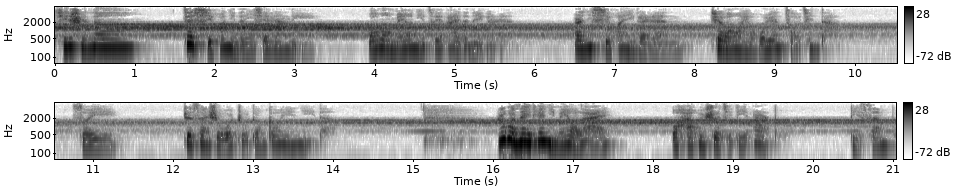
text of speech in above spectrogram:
其实呢，在喜欢你的一些人里，往往没有你最爱的那个人，而你喜欢一个人，却往往又无缘走近他。所以，这算是我主动勾引你的。如果那天你没有来，我还会设计第二步。”第三步，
